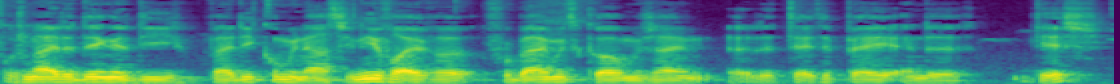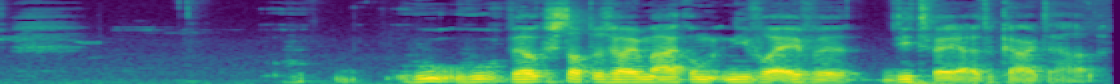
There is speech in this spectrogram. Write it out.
Volgens mij de dingen die bij die combinatie in ieder geval even voorbij moeten komen zijn eh, de TTP en de DIS. Hoe, hoe, welke stappen zou je maken om in ieder geval even die twee uit elkaar te halen?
